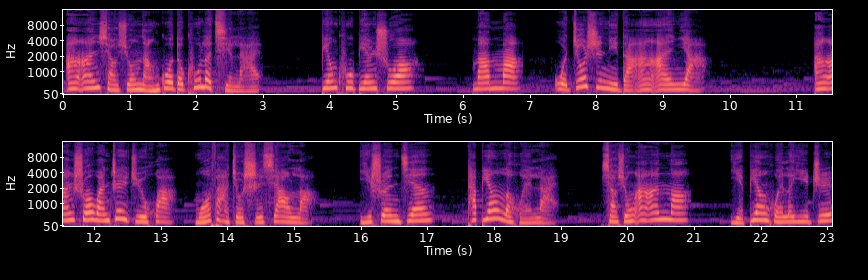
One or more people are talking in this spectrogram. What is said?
安安小熊难过的哭了起来，边哭边说：“妈妈，我就是你的安安呀。”安安说完这句话，魔法就失效了，一瞬间，它变了回来。小熊安安呢，也变回了一只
